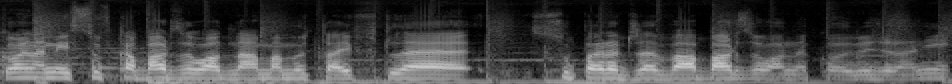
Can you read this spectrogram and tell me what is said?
Kolejna miejscówka bardzo ładna, mamy tutaj w tle super drzewa, bardzo ładne kolory zieleni,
